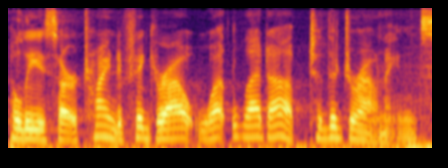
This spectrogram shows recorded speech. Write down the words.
Police are trying to figure out what led up to the drownings.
